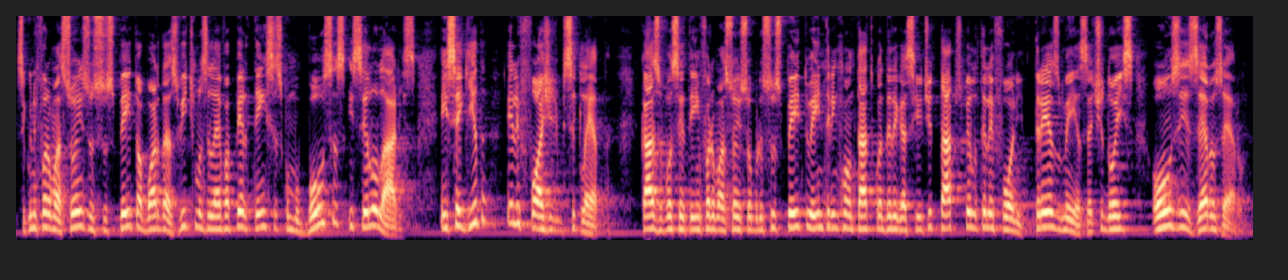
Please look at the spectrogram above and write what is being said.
Segundo informações, o suspeito aborda as vítimas e leva pertences como bolsas e celulares. Em seguida, ele foge de bicicleta. Caso você tenha informações sobre o suspeito, entre em contato com a delegacia de Tapes pelo telefone 3672 1100.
